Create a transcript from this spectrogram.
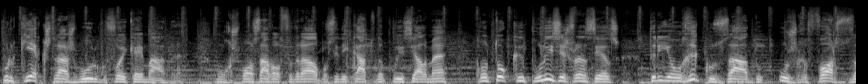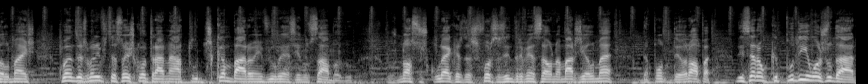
por que é que Estrasburgo foi queimada? Um responsável federal pelo sindicato da polícia alemã contou que polícias franceses teriam recusado os reforços alemães quando as manifestações contra a NATO descambaram em violência no sábado. Os nossos colegas das forças de intervenção na margem alemã, da Ponte da Europa, disseram que podiam ajudar,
